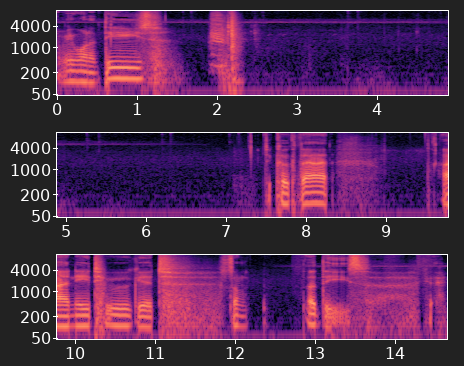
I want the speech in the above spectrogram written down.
Let me one of these. To cook that, I need to get some of these. Okay.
